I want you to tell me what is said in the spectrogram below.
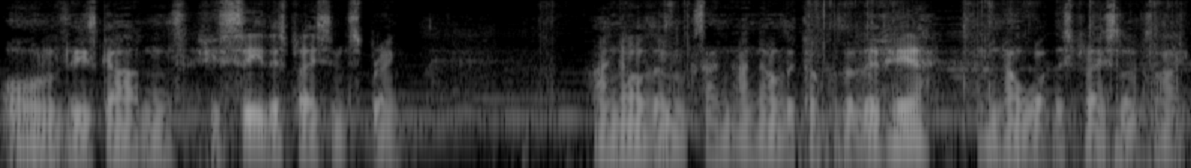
All of these gardens, if you see this place in spring, I know them because I, I know the couple that live here and know what this place looks like.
